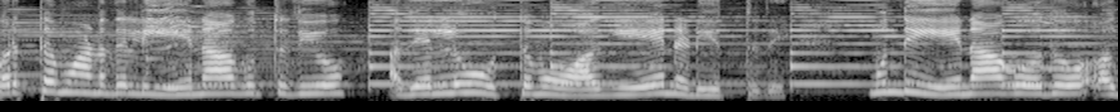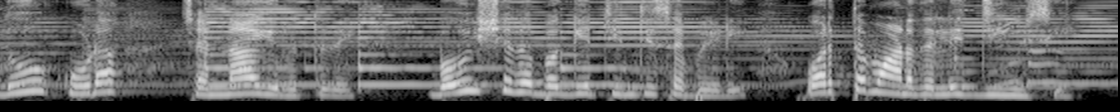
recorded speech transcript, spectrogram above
ವರ್ತಮಾನದಲ್ಲಿ ಏನಾಗುತ್ತದೆಯೋ ಅದೆಲ್ಲವೂ ಉತ್ತಮವಾಗಿಯೇ ನಡೆಯುತ್ತದೆ. ಮುಂದೆ ಏನಾಗೋದೋ ಅದೂ ಕೂಡ ಚೆನ್ನಾಗಿರುತ್ತದೆ. ಭವಿಷ್ಯದ ಬಗ್ಗೆ ಚಿಂತಿಸಬೇಡಿ. ವರ್ತಮಾನದಲ್ಲಿ ಜೀವಿಸಿ.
